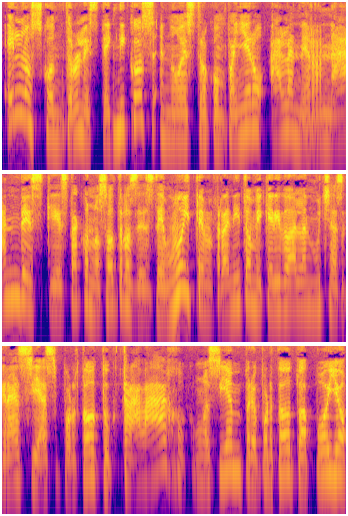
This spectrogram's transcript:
en los controles técnicos nuestro compañero Alan Hernández, que está con nosotros desde muy tempranito. Mi querido Alan, muchas gracias por todo tu trabajo trabajo, como siempre, por todo tu apoyo.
